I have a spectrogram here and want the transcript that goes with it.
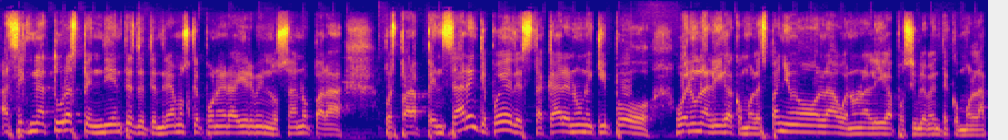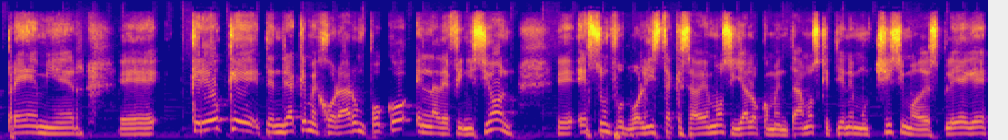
asignaturas pendientes le tendríamos que poner a Irving Lozano para, pues para pensar en que puede destacar en un equipo o en una liga como la española o en una liga posiblemente como la Premier? Eh, creo que tendría que mejorar un poco en la definición. Eh, es un futbolista que sabemos y ya lo comentamos que tiene muchísimo despliegue,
